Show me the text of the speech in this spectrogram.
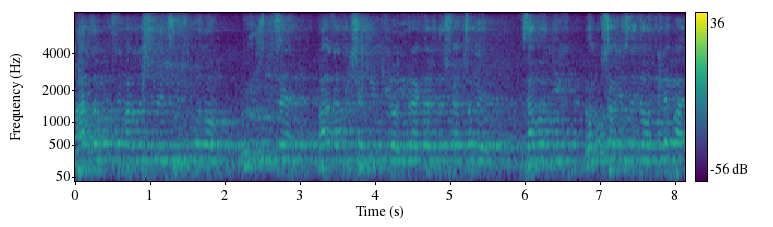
bardzo mocny, bardzo silny, czuć było tą różnicę w wadze tych 7 kg. Juraj też doświadczony zawodnik, no musiał niestety odklepać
